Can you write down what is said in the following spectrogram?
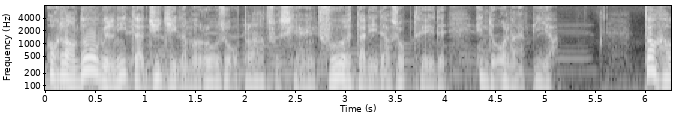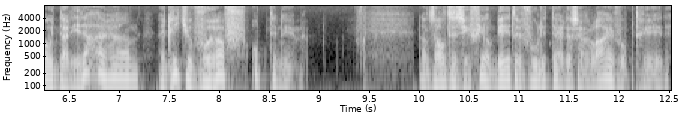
Orlando wil niet dat Gigi Lamoroso op plaat verschijnt voor Dalida's optreden in de Olympia. Toch houdt Dalida eraan het liedje vooraf op te nemen. Dan zal ze zich veel beter voelen tijdens haar live optreden.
